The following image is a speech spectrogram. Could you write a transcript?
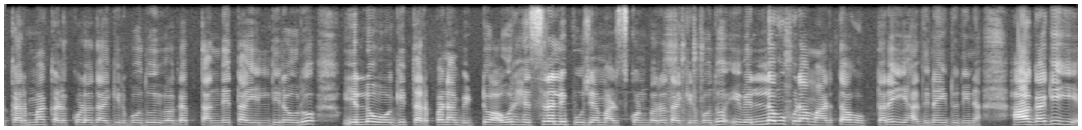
ಕರ್ಮ ಕಳ್ಕೊಳ್ಳೋದಾಗಿರ್ಬೋದು, ಇವಾಗ ತಂದೆ ತಾಯಿ ಇಲ್ದಿರೋರು ಎಲ್ಲೋ ಹೋಗಿ ತರ್ಪಣ ಬಿಟ್ಟು ಅವ್ರ ಹೆಸರಲ್ಲಿ ಪೂಜೆ ಮಾಡಿಸ್ಕೊಂಡು ಬರೋದಾಗಿರ್ಬೋದು, ಇವೆಲ್ಲವೂ ಕೂಡ ಮಾಡ್ತಾ ಹೋಗ್ತಾರೆ ಈ ಹದಿನೈದು ದಿನ. ಹಾಗಾಗಿ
